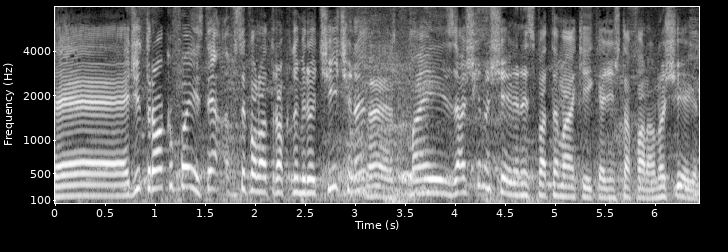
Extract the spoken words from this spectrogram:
É, de troca foi isso. Tem- você falou a troca do Mirotic, né? É. Mas acho que não chega nesse patamar aqui que a gente tá falando, não chega.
